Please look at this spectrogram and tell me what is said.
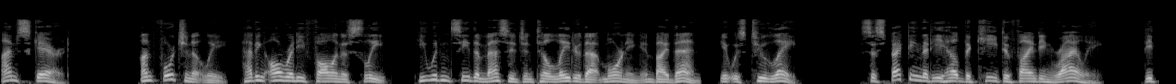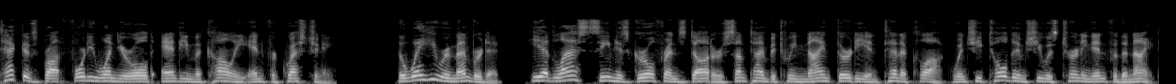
I'm scared. Unfortunately, having already fallen asleep, he wouldn't see the message until later that morning and by then, it was too late. Suspecting that he held the key to finding Riley, Detectives brought 41-year-old Andy McCauley in for questioning. The way he remembered it, he had last seen his girlfriend's daughter sometime between 9.30 and 10 o'clock when she told him she was turning in for the night.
